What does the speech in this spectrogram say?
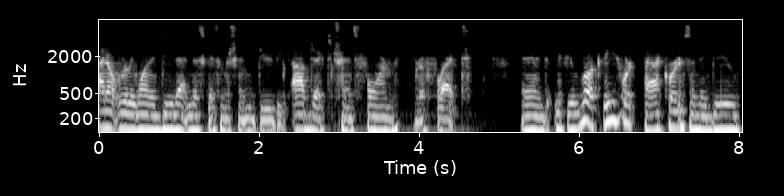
I don't really want to do that in this case. I'm just going to do the object transform reflect. And if you look, these work backwards, and they do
